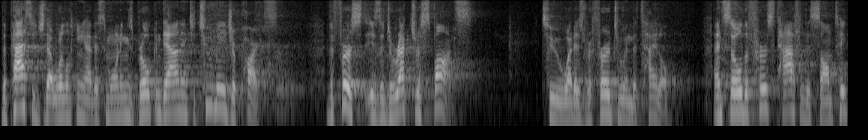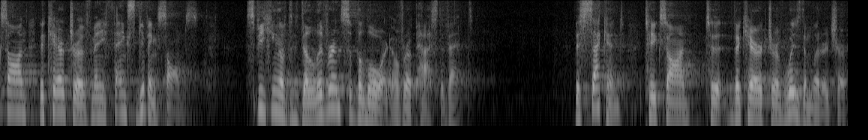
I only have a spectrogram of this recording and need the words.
The passage that we're looking at this morning is broken down into two major parts. The first is a direct response to what is referred to in the title. And so the first half of the psalm takes on the character of many thanksgiving psalms, speaking of the deliverance of the Lord over a past event. The second takes on to the character of wisdom literature,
